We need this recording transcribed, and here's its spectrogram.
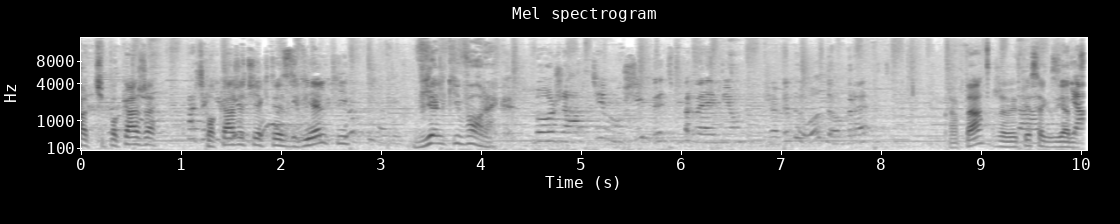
Chodź ci pokażę. Pokażę ci jak to jest wielki, wielki worek. Bo żarcie musi być premium, żeby było dobre. Prawda? Żeby piesek zjadł ja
